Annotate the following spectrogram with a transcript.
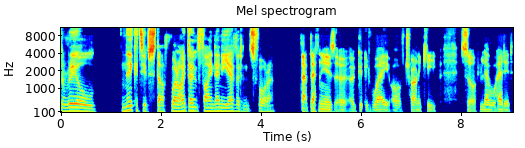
the real negative stuff where I don't find any evidence for it. That definitely is a, a good way of trying to keep sort of level headed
